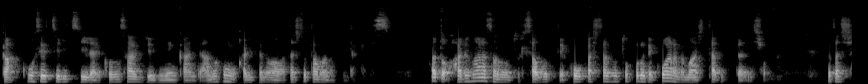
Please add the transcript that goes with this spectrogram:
学校設立以来この32年間であの本を借りたのは私と玉野君だけです。あと、春マラソンの時サボって高架下のところでコアラのマーチ食べてたでしょ？私、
